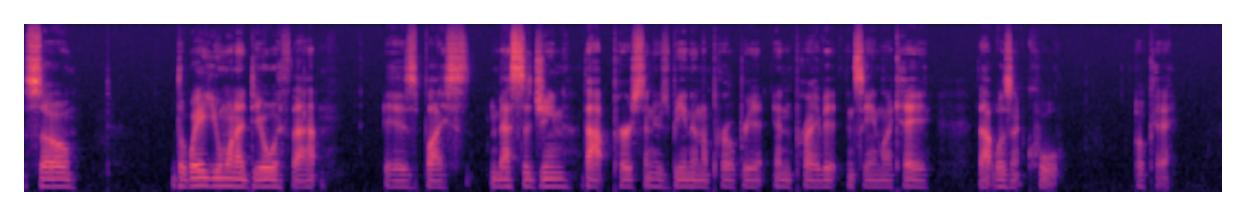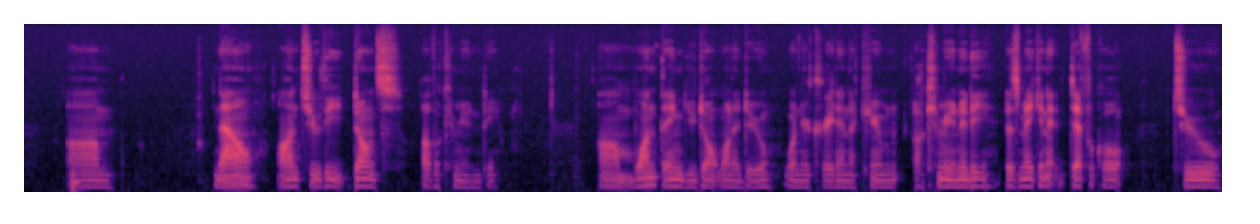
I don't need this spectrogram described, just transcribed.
so the way you want to deal with that is by messaging that person who's being inappropriate in private and saying like, "Hey, that wasn't cool." Okay. Um, now on to the don'ts of a community. Um, one thing you don't want to do when you're creating a, com- a community is making it difficult to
